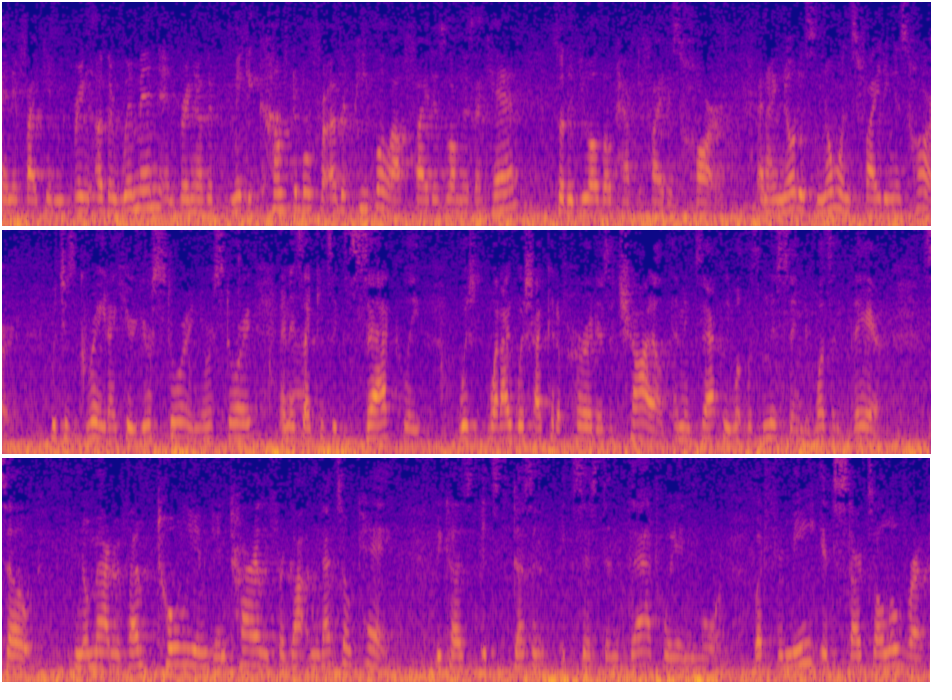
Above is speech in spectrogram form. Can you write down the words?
And if I can bring other women and bring other, make it comfortable for other people, I'll fight as long as I can so that you all don't have to fight as hard. And I notice no one's fighting as hard, which is great. I hear your story and your story, and it's like it's exactly what I wish I could have heard as a child and exactly what was missing. It wasn't there. So no matter if I'm totally and entirely forgotten, that's okay. because it doesn't exist in that way anymore. But for me, it starts all over.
